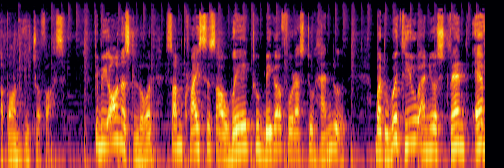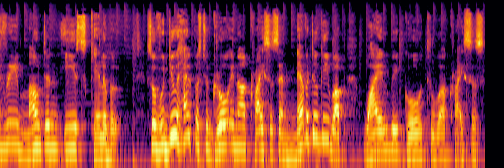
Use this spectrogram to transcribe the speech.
upon each of us. To be honest, Lord, some crises are way too bigger for us to handle. But with you and your strength, every mountain is scalable. So, would you help us to grow in our crisis and never to give up while we go through a crisis?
